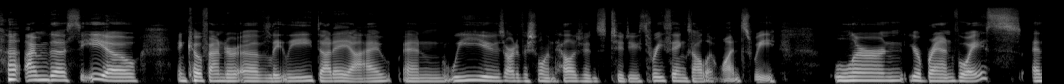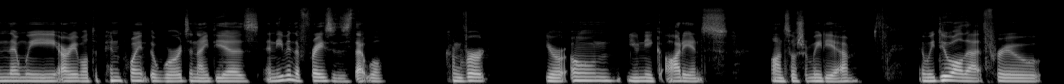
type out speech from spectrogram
I'm the CEO and co founder of Lately.ai, and we use artificial intelligence to do three things all at once. We learn your brand voice, and then we are able to pinpoint the words and ideas and even the phrases that will convert your own unique audience on social media. And we do all that through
